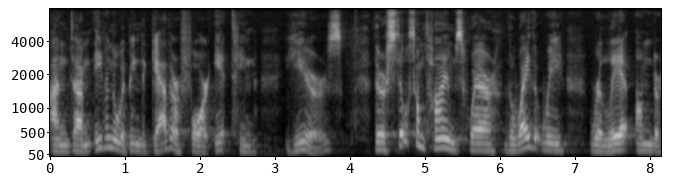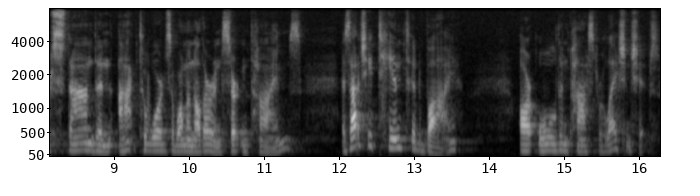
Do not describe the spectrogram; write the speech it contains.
And um, even though we've been together for 18 years, there are still some times where the way that we relate, understand, and act towards one another in certain times is actually tainted by our old and past relationships.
